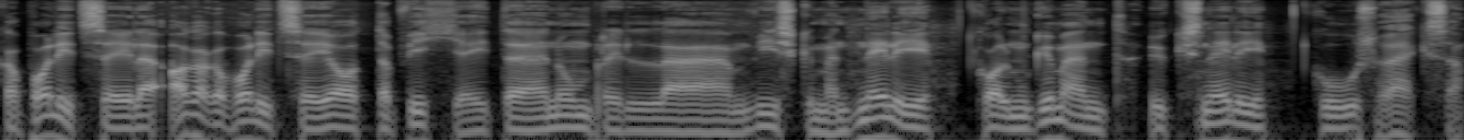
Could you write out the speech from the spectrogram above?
ka politseile, aga ka politsei ootab vihjeid numbril viiskümmend neli kolmkümmend üks neli kuus üheksa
